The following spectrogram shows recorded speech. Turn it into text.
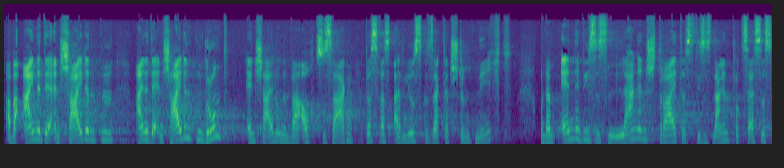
Aber eine der entscheidenden, eine der entscheidenden Grundentscheidungen war auch zu sagen, das, was Arius gesagt hat, stimmt nicht. Und am Ende dieses langen Streites, dieses langen Prozesses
